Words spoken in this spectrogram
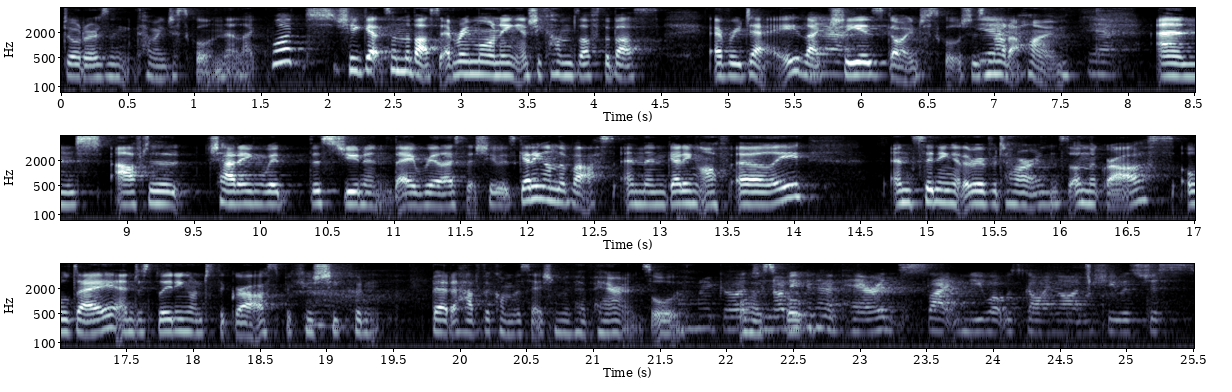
daughter isn't coming to school." And they're like, "What?" She gets on the bus every morning and she comes off the bus every day. Like Yeah. she is going to school. She's not at home. Yeah. And after chatting with the student, they realized that she was getting on the bus and then getting off early and sitting at the River Torrens on the grass all day and just bleeding onto the grass because she couldn't bear to have the conversation with her parents or Oh my god, so not even her parents like knew what was going on. She was just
